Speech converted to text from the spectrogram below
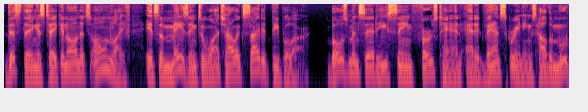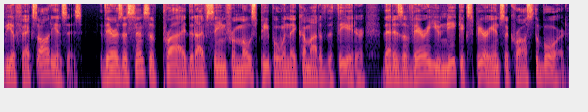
This thing has taken on its own life. It's amazing to watch how excited people are. Boseman said he's seen firsthand at advanced screenings how the movie affects audiences. There is a sense of pride that I've seen from most people when they come out of the theater that is a very unique experience across the board,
